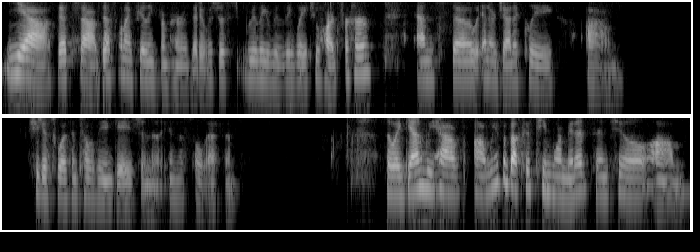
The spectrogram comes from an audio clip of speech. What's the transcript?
yeah, that's uh, that's what I'm feeling from her. That it was just really, really way too hard for her, and so energetically, um, she just wasn't totally engaged in the in the soul essence. So again, we have um, we have about 15 more minutes until um,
